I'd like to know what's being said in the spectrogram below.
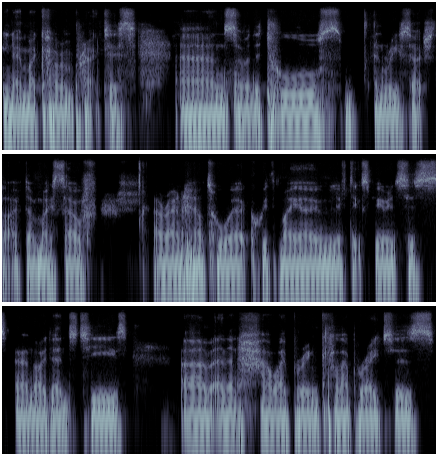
you know, my current practice and some of the tools and research that I've done myself around how to work with my own lived experiences and identities, um, and then how I bring collaborators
